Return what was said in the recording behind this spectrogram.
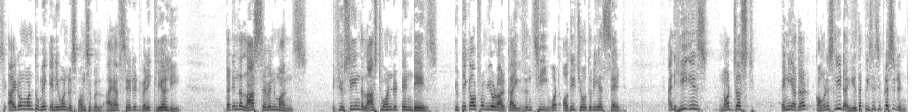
See, I don't want to make anyone responsible. I have said it very clearly that in the last seven months, if you see in the last 210 days, you take out from your archives and see what Adhir Chowdhury has said. And he is not just any other Congress leader, he is the PCC president.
